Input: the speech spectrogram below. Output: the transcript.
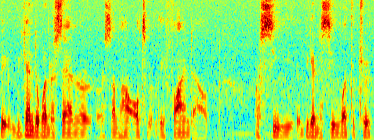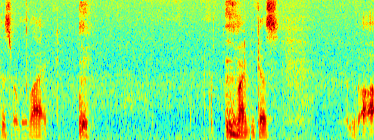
be, begin to understand or, or somehow ultimately find out or see, or begin to see what the truth is really like. right, because uh,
